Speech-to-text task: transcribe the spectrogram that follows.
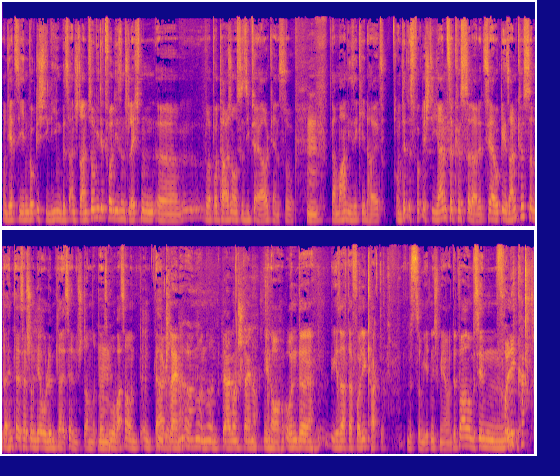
Und jetzt sehen wirklich die liegen bis an den Strand, so wie du das von diesen schlechten äh, Reportagen aus den 70er Jahren kennst. So. Hm. Da machen die sich keinen Halt. Und das ist wirklich die ganze Küste da. Das ist ja wirklich Sandküste und dahinter ist ja schon der Olymp. Da ist ja nichts anderes. Da ist nur Wasser und, und Berge. Und kleine äh, und, und Berge und Steine. Genau. Und äh, wie gesagt, da voll gekackt. Bis zum geht nicht mehr. Und das war so ein bisschen. Voll gekackt.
